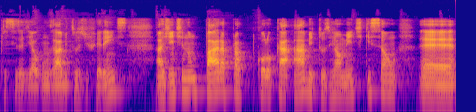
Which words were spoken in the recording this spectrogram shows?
precisa de alguns hábitos diferentes. A gente não para para colocar hábitos realmente que são é,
